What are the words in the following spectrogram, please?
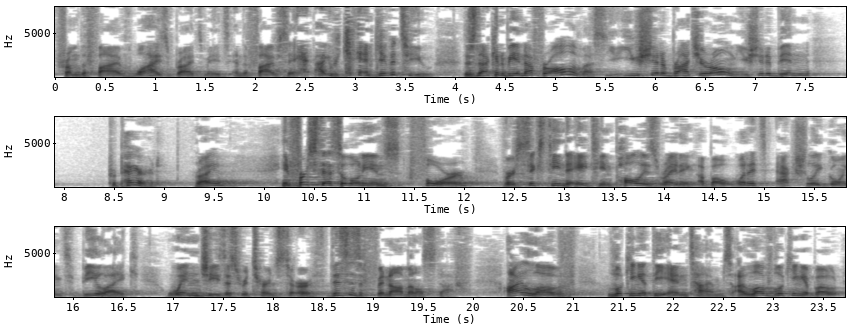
from the five wise bridesmaids, and the five say, We can't give it to you. There's not going to be enough for all of us. You should have brought your own. You should have been prepared, right? In 1 Thessalonians 4, verse 16 to 18, Paul is writing about what it's actually going to be like when Jesus returns to earth. This is phenomenal stuff. I love looking at the end times. I love looking about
